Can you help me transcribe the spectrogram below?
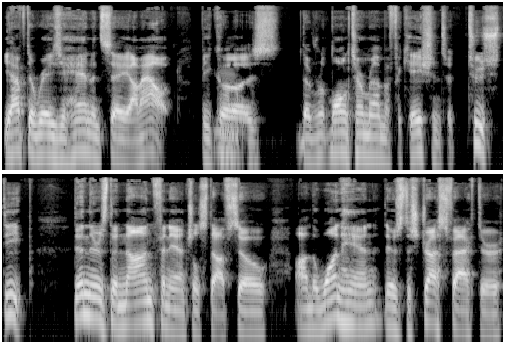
you have to raise your hand and say, I'm out because mm-hmm. the long term ramifications are too steep. Then there's the non financial stuff. So, on the one hand, there's the stress factor.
